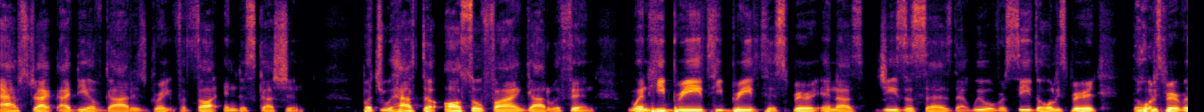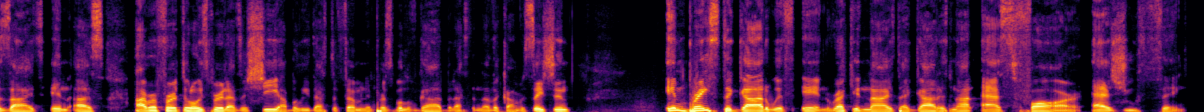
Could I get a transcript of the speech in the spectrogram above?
abstract idea of God is great for thought and discussion, but you have to also find God within. When He breathed, He breathed His Spirit in us. Jesus says that we will receive the Holy Spirit the Holy Spirit resides in us. I refer to the Holy Spirit as a she. I believe that's the feminine principle of God, but that's another conversation. Embrace the God within. Recognize that God is not as far as you think.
